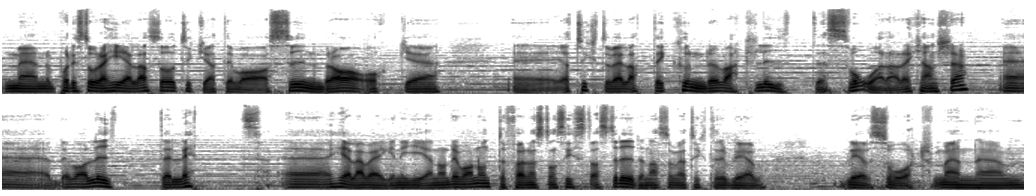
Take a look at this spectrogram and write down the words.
men på det stora hela så tycker jag att det var svinbra och eh, eh, jag tyckte väl att det kunde varit lite svårare kanske. Eh, det var lite lätt eh, hela vägen igenom. Det var nog inte förrän de sista striderna som jag tyckte det blev, blev svårt. Men ehm,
